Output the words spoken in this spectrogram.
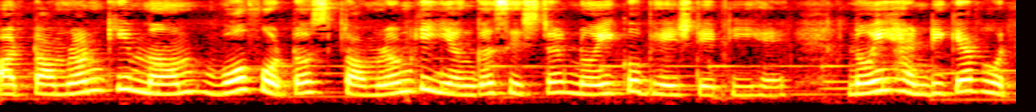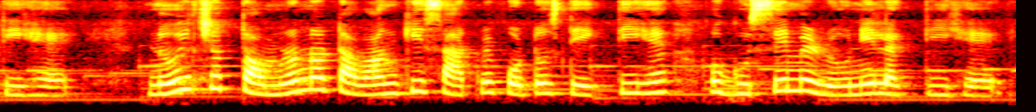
और टॉमरन की मॉम वो फ़ोटोज़ टॉमरन की यंगर सिस्टर नोई को भेज देती है। नोई हैंडीकैप होती है। नोई जब टॉमरन और टवांग की साथ में फ़ोटोज़ देखती है, वो गुस्से में रोने लगती है।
